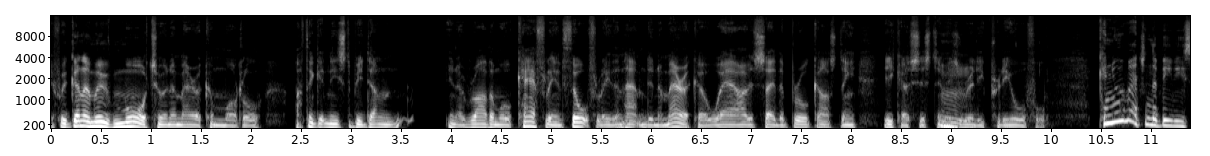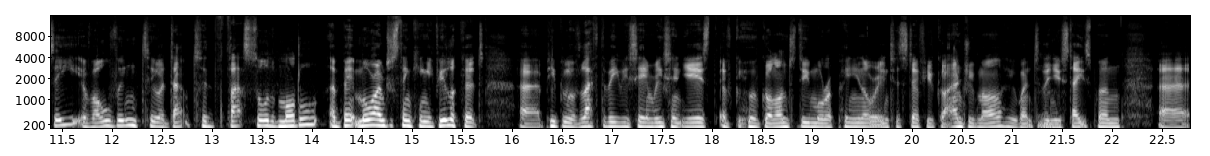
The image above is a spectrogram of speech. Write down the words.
If we're going to move more to an American model, I think it needs to be done, you know, rather more carefully and thoughtfully than happened in America, where I would say the broadcasting ecosystem is really pretty awful. Can you imagine the BBC evolving to adapt to that sort of model a bit more? I'm just thinking if you look at uh, people who have left the BBC in recent years who have gone on to do more opinion oriented stuff, you've got Andrew Marr, who went to the New Statesman, uh,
